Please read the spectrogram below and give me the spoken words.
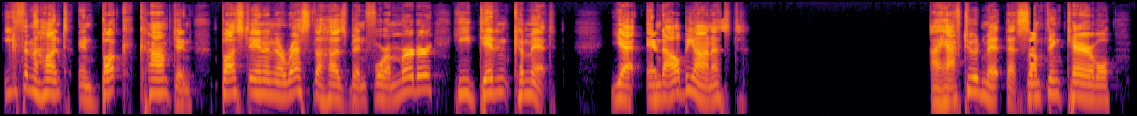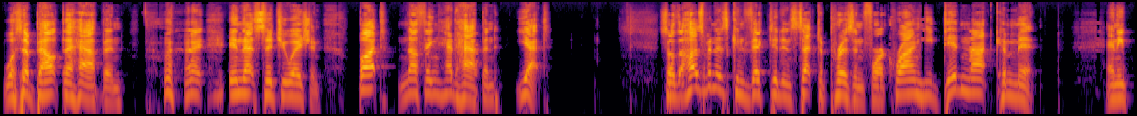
Ethan Hunt and Buck Compton bust in and arrest the husband for a murder he didn't commit. Yet, and I'll be honest, I have to admit that something terrible was about to happen in that situation, but nothing had happened yet. So the husband is convicted and set to prison for a crime he did not commit. And he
